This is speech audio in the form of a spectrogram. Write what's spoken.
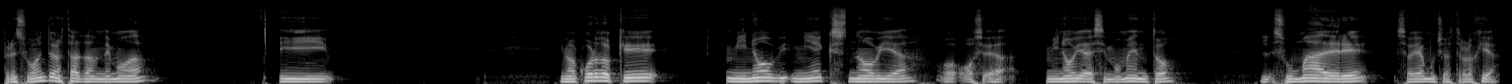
Pero en su momento no estaba tan de moda. Y, y me acuerdo que mi, mi ex novia, o sea, mi novia de ese momento, su madre sabía mucho de astrología.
